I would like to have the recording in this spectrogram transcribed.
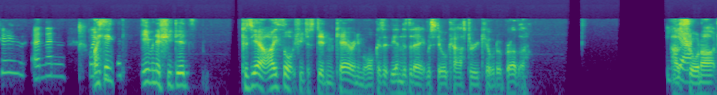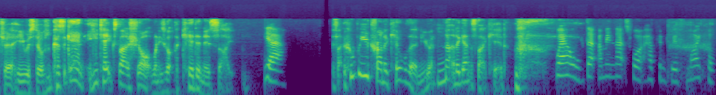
to. And then I think said- even if she did, because yeah, I thought she just didn't care anymore. Because at the end of the day, it was still Castor who killed her brother. As yeah, Sean Archer, he was still because again, he takes that shot when he's got the kid in his sight. yeah. It's like, who were you trying to kill then? You had nothing against that kid. Well, that I mean that's what happened with Michael,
